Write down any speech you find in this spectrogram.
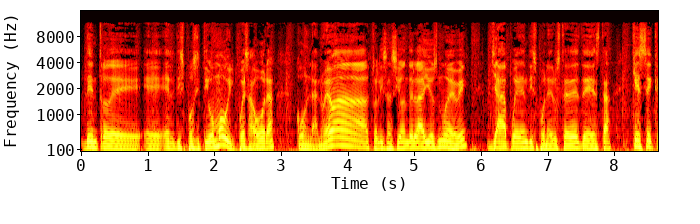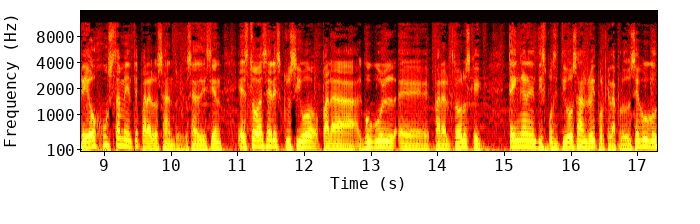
dentro de eh, el dispositivo móvil. Pues ahora, con la nueva actualización del iOS 9, ya pueden disponer ustedes de esta que se creó justamente para los Android. O sea, decían, esto va a ser exclusivo para Google, para todos los que tengan en dispositivos Android porque la produce Google,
